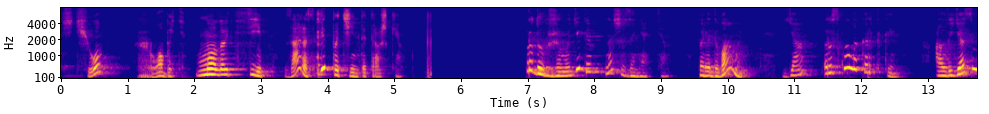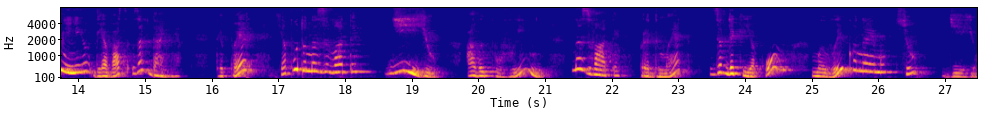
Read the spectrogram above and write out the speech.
що робить. Молодці. Зараз відпочиньте трошки. Продовжуємо діти наше заняття. Перед вами я розклала картки, але я змінюю для вас завдання. Тепер я буду називати дію, а ви повинні назвати предмет, завдяки якому ми виконаємо цю дію.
